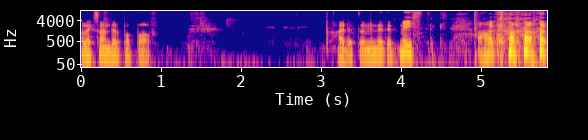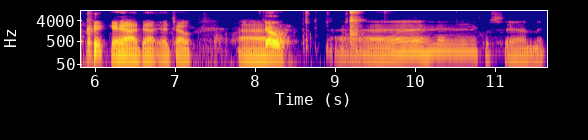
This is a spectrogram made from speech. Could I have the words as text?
Aleksander Popov. harjutame nüüd, et meistriks, aga kõike head ja, ja tšau äh,. tšau äh,. kus see on nüüd?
